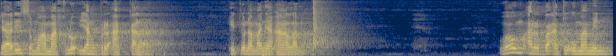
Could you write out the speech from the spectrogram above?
dari semua makhluk yang berakal. Itu namanya alam. Wahum arba'atu umamin.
